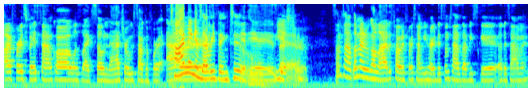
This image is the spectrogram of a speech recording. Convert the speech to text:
our first FaceTime call was like so natural. We was talking for hours. Timing is everything too. It is. That's Yeah. true. Sometimes I'm not even gonna lie. This is probably the first time you heard this. Sometimes I'd be scared of the timing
